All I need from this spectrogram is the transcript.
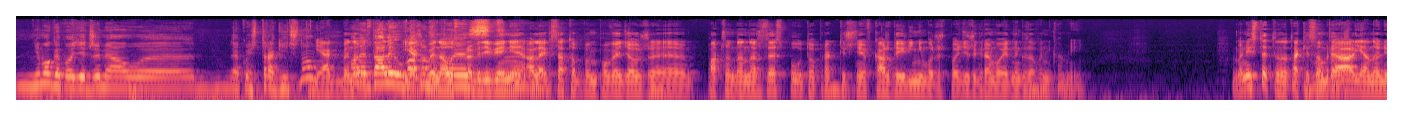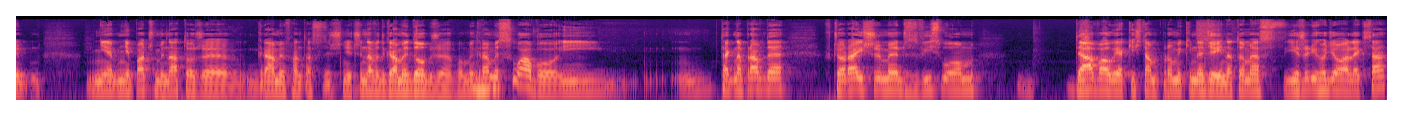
nie mogę powiedzieć, że miał e, jakąś tragiczną, Jakby na, ale dalej uważam, jakby że na usprawiedliwienie jest... Aleksa, to bym powiedział, że patrząc na nasz zespół, to praktycznie w każdej linii możesz powiedzieć, że gramy o jednego zawodnika mniej. No niestety, no takie No są tak. realia, no nie, nie, nie patrzmy na to, że gramy fantastycznie, czy nawet gramy dobrze, bo my Mhm. gramy słabo i tak naprawdę wczorajszy mecz z Wisłą dawał jakieś tam promyki nadziei, natomiast jeżeli chodzi o Aleksa,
